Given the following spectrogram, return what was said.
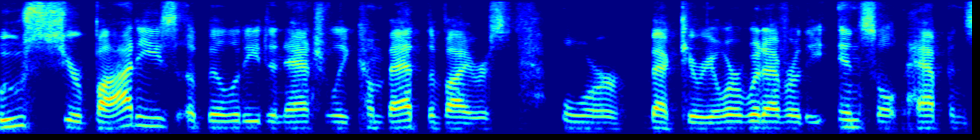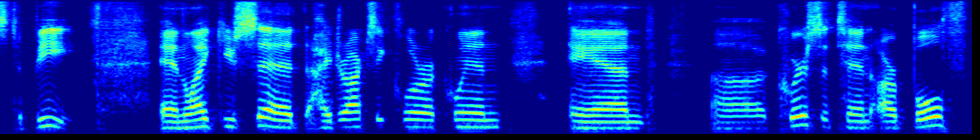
boosts your body's ability to naturally combat the virus or bacteria or whatever the insult happens to be. And like you said, hydroxychloroquine and uh, quercetin are both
